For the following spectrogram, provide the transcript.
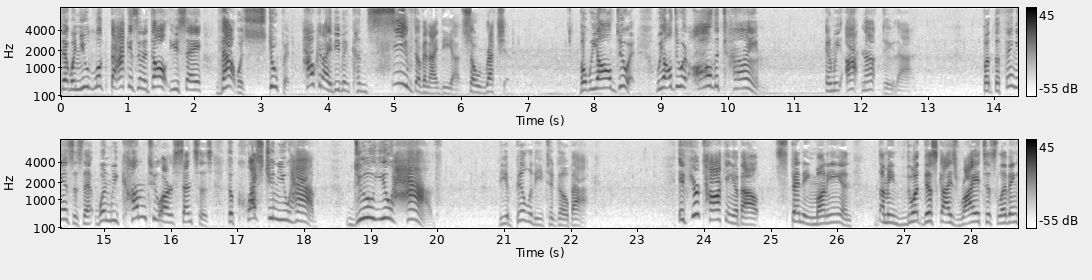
that when you look back as an adult, you say, that was stupid. How could I have even conceived of an idea so wretched? But we all do it. We all do it all the time. And we ought not do that. But the thing is, is that when we come to our senses, the question you have, do you have the ability to go back? If you're talking about spending money and I mean, what this guy's riotous living,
